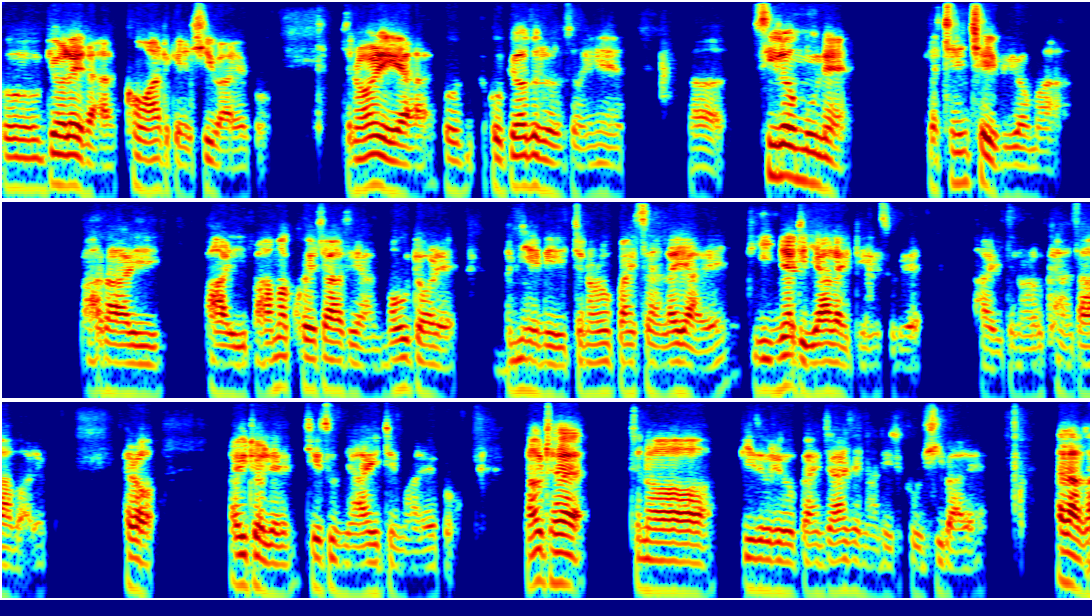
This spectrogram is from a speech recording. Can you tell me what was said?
ကိုပြောလိုက်တာခွန်အားတကယ်ရှိပါတယ်ကိုကျွန်တော်တွေကကိုကိုပြောသလိုဆိုရင်အာ စီးလုံးမှုနဲ့လက်ချင်းချိတ်ပြီးတော့မှဘာသာတွေဘာတွေဘာမှခွဲခြားစရာမဟုတ်တော့တဲ့အမြင်တွေကျွန်တော်တို့ပိုင်ဆိုင်လိုက်ရတယ်ဒီအမြတ်တွေရလိုက်တယ်ဆိုတော့ဟာတွေကျွန်တော်တို့ခံစားရပါတယ်အဲ့တော့အဲ့ဒီတော့လည်းကျေးဇူးအများကြီးတင်ပါတယ်ပေါ့နောက်ထပ်ကျွန်တော်ပြည်သူတွေကိုပန်ကြားချင်တာလေးတစ်ခုရှိပါတယ်အဲ့ဒါက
